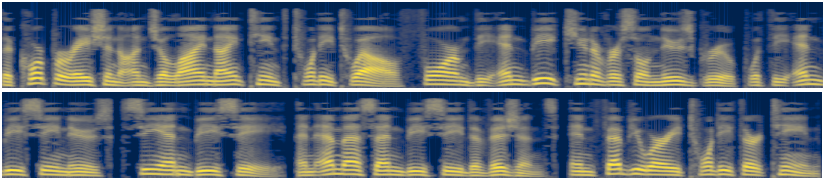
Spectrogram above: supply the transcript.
The corporation on July 19, 2012 formed the NBC Universal News Group with the NBC News, CNBC, and MSNBC divisions. In February 2013,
